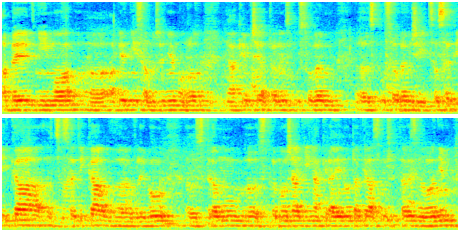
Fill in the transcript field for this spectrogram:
aby v ní, mo, aby v ní samozřejmě mohl nějakým přijatelným způsobem, způsobem žít. Co se týká, co se týká vlivu stromů, stromořadí na krajinu, tak já jsem si tady s dovolením,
